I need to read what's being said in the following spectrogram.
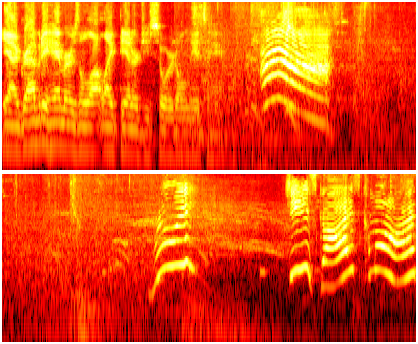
Yeah, gravity hammer is a lot like the energy sword, only it's a hammer. Ah! Really? Jeez, guys, come on.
